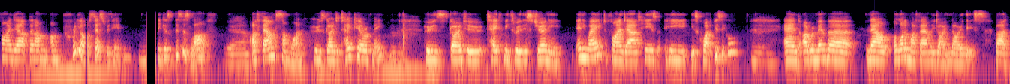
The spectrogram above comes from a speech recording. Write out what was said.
find out that I'm I'm pretty obsessed with him because this is love. Yeah. I've found someone who's going to take care of me, Mm. Who's going to take me through this journey. Anyway, to find out he's he is quite physical, Mm. and I remember now a lot of my family don't know this, but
